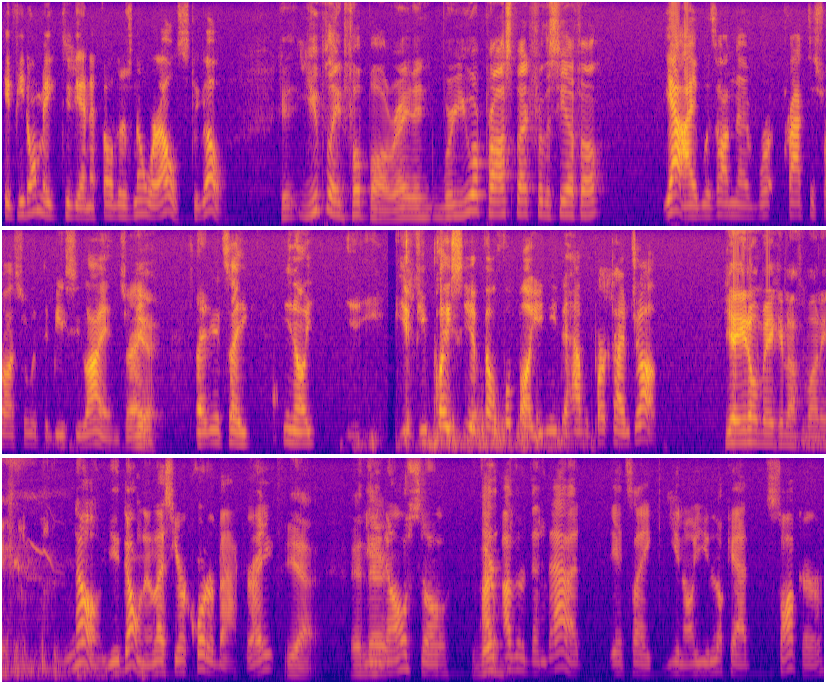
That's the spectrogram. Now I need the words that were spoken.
if you don't make it to the NFL, there's nowhere else to go. You played football, right? And were you a prospect for the CFL? Yeah, I was on the ro- practice roster with the BC Lions, right? Yeah. But it's like, you know, if you play CFL football, you need to have a part time job. Yeah, you don't make enough money. No, you don't, unless you're a quarterback, right? yeah. And You know, so other than that, it's like, you know, you look at soccer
